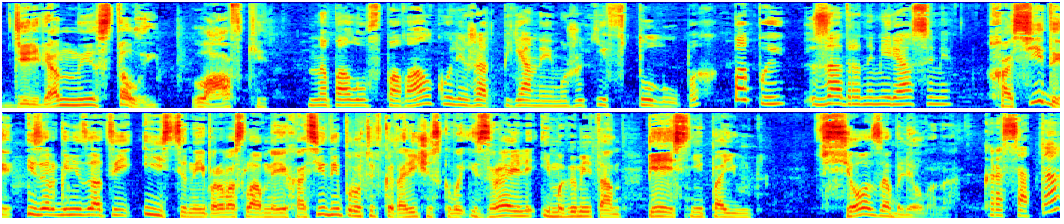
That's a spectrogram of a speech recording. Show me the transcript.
Деревянные столы, лавки. На полу в повалку лежат пьяные мужики в тулупах, попы с задранными рясами. Хасиды из организации «Истинные православные хасиды против католического Израиля и магометан» песни поют. Все заблевано. Красота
